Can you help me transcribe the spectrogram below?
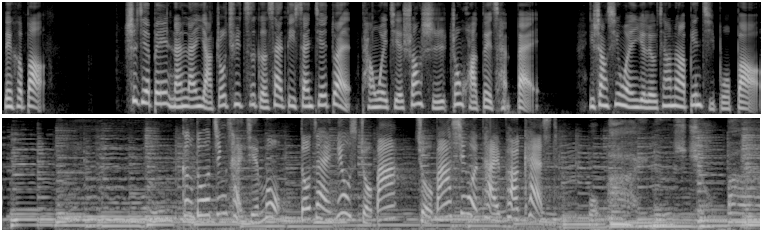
联合报。世界杯男篮亚洲区资格赛第三阶段，唐维杰双十中华队惨败。以上新闻由刘嘉娜编辑播报。更多精彩节目都在 News 九八九八新闻台 Podcast。我爱 News 酒吧。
